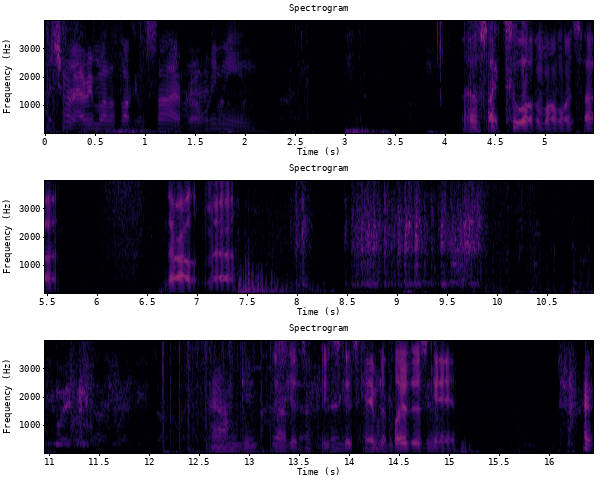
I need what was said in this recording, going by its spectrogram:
They're showing every motherfucking side, bro. What do you mean? There was like two of them on one side. They're all, uh, circling. Now I'm getting these kids, these kids came to play this game.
